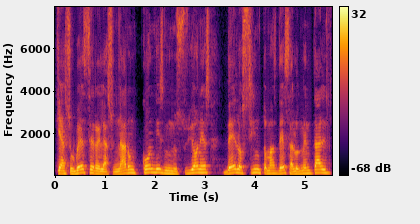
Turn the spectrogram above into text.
que a su vez se relacionaron con disminuciones de los síntomas de salud mental.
